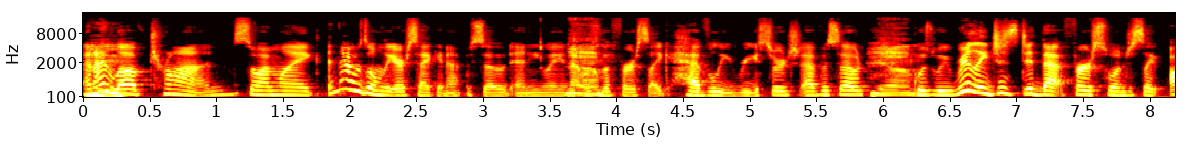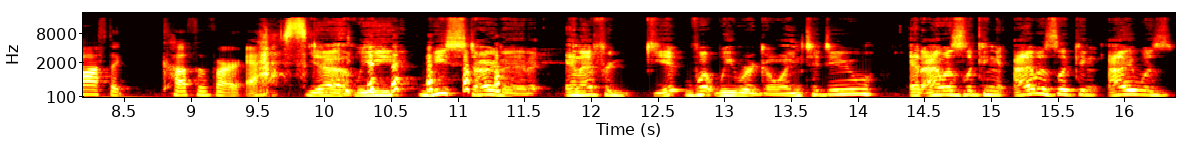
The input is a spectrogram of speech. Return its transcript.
and I Mhm. love Tron, so I'm like, and that was only our second episode anyway, and that Yeah. was the first like heavily researched episode yeah because we really just did that first one just like off the cuff of our ass. yeah we we started and i forget what we were going to do and I was looking, I was looking, I was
